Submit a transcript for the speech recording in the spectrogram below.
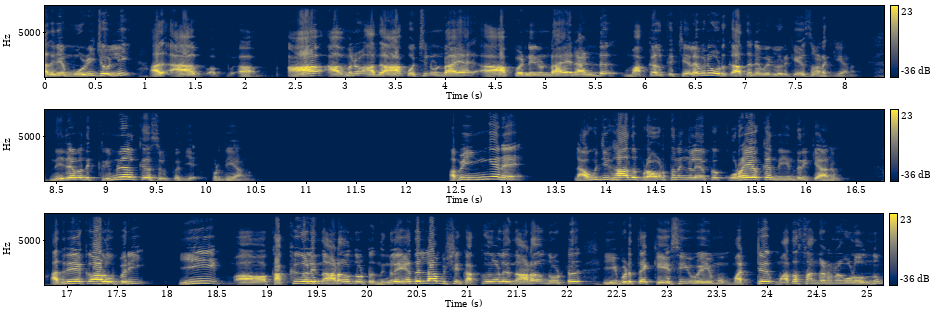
അതിനെ മൊഴി ചൊല്ലി ആ- അവന് അത് ആ കൊച്ചിനുണ്ടായ ആ പെണ്ണിനുണ്ടായ രണ്ട് മക്കൾക്ക് ചെലവിന് കൊടുക്കാത്തതിന് പേരിൽ ഒരു കേസ് നടക്കുകയാണ്. നിരവധി ക്രിമിനൽ കേസിൽ പ്രതി പ്രതിയാണ്. അപ്പോൾ ഇങ്ങനെ ലവ് ജിഹാദ് പ്രവർത്തനങ്ങളെയൊക്കെ കുറേയൊക്കെ നിയന്ത്രിക്കാനും അതിനേക്കാൾ ഉപരി ഈ കക്കുകളി നാടകം തൊട്ട് നിങ്ങൾ ഏതെല്ലാം വിഷയം കക്കുകളി നാടകം തൊട്ട് ഇവിടുത്തെ കെ സി യുവയും മറ്റ് മതസംഘടനകളൊന്നും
